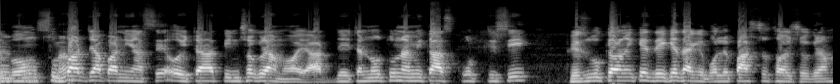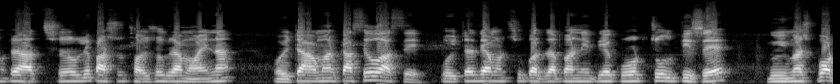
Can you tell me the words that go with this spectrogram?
এবং সুপার জাপানি আছে ওইটা তিনশো গ্রাম হয়। আর যেটা নতুন আমি কাজ করতেছি ফেসবুকে অনেকে দেখে থাকে বলে পাঁচশো ছয়শো গ্রাম ওটা আসলে পাঁচশো ছয়শো গ্রাম হয় না। ওইটা আমার কাছেও আছে। ওইটা দিয়ে আমার সুপার জাপানি দিয়ে ক্রোড চলতেছে। দুই মাস পর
